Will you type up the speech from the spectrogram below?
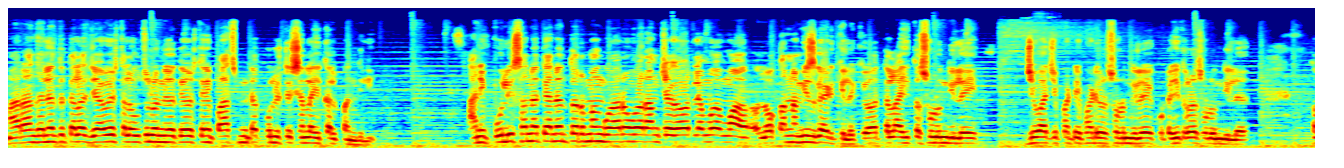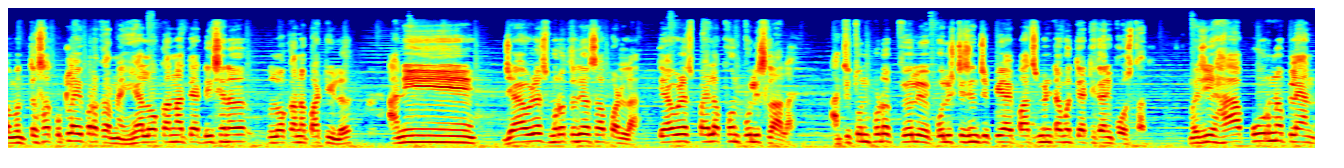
मारहाण झाल्यानंतर त्याला ज्यावेळेस त्याला उचलून नेलं त्यावेळेस त्यांनी पाच मिनिटात पोलीस स्टेशनला ही कल्पना दिली. आणि पोलिसांना त्यानंतर मग वारंवार आमच्या गावातल्या लोकांना मिसगाईड केलं किंवा त्याला इथं सोडून दिलंय जीवाची फाटीफाडीवर सोडून दिलंय कुठं इकडं सोडून दिलं. तर मग तसा कुठलाही प्रकार नाही. ह्या लोकांना त्या दिशेनं लोकांना पाठविलं आणि ज्यावेळेस मृतदेह सापडला त्यावेळेस पहिला फोन पोलिसला आला. आणि तिथून पुढं पोली- पोलीस स्टेशनचे पी आय पाच मिनिटामध्ये त्या ठिकाणी पोहोचतात. म्हणजे हा पूर्ण प्लॅन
